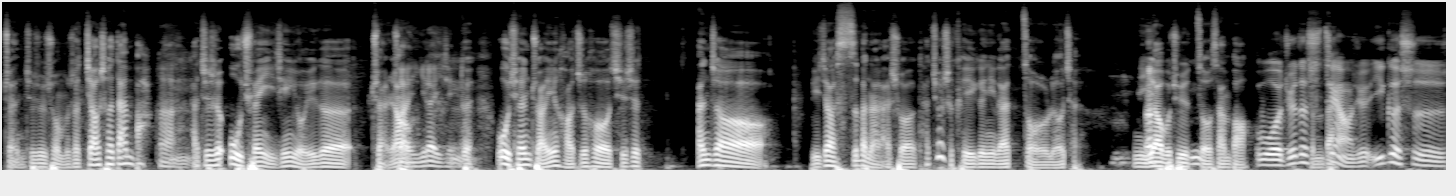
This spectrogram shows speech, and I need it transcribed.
转，就是说我们说交车单吧，啊，它就是物权已经有一个转让转移了已经。对，物权转移好之后，其实按照比较死板的来说，它就是可以给你来走流程，你要不去走三包，我觉得是这样，就一个是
